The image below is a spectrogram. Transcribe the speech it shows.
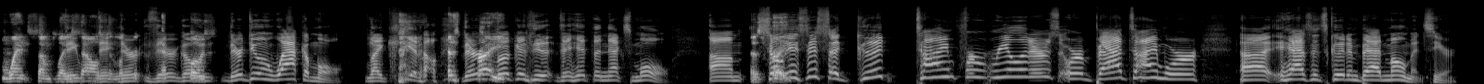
went someplace they, else. They, they're they're going. Close. They're doing whack a mole. Like you know, they're right. looking to, to hit the next mole. Um, so right. is this a good time for realtors or a bad time or uh, it has its good and bad moments here?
